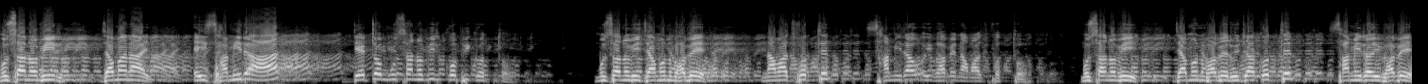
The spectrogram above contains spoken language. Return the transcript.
মুসা নবীর জামানায় এই সামিরা ডেটো মুসা নবীর কপি করত। মুসানবী যেমন ভাবে নামাজ পড়তেন স্বামীরাও ওইভাবে নামাজ পড়ত। মুসানবী যেমন ভাবে রোজা করতেন, স্বামীরা ওইভাবে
